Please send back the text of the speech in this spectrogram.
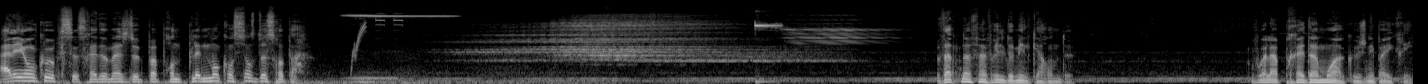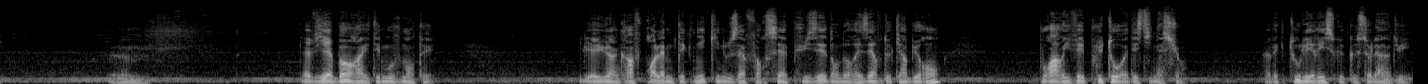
Allez, on coupe, ce serait dommage de ne pas prendre pleinement conscience de ce repas. 29 avril 2042. Voilà près d'un mois que je n'ai pas écrit. Euh, la vie à bord a été mouvementée. Il y a eu un grave problème technique qui nous a forcés à puiser dans nos réserves de carburant pour arriver plus tôt à destination, avec tous les risques que cela induit.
